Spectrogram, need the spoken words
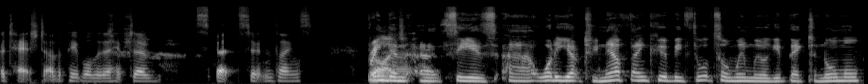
attached to other people that they have to spit certain things. Brendan Right. uh, says, uh, "What are you up to now, Thank you. Kirby? Thoughts on when we'll get back to normal?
